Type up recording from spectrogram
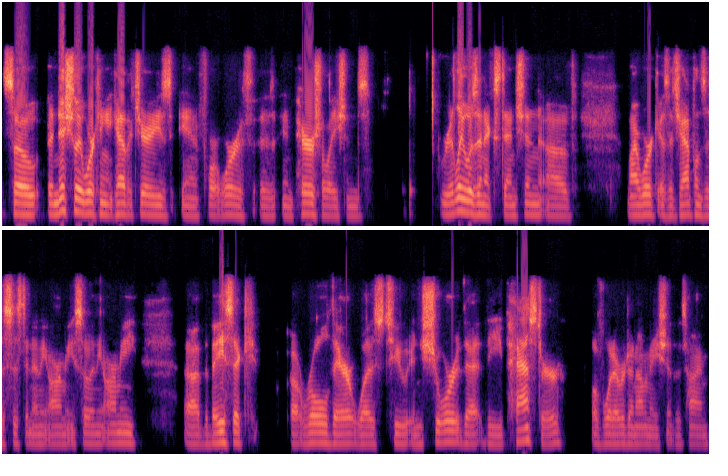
So initially working at Catholic Charities in Fort Worth uh, in parish relations really was an extension of my work as a chaplain's assistant in the Army. So in the Army, uh, the basic uh, role there was to ensure that the pastor of whatever denomination at the time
